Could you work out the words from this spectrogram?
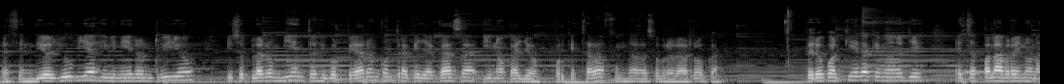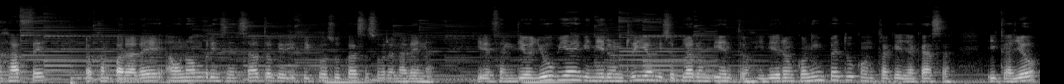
Descendió lluvias y vinieron ríos y soplaron vientos y golpearon contra aquella casa y no cayó, porque estaba fundada sobre la roca. Pero cualquiera que me oye estas palabras y no las hace, los compararé a un hombre insensato que edificó su casa sobre la arena. Y descendió lluvia y vinieron ríos y soplaron vientos y dieron con ímpetu contra aquella casa y cayó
